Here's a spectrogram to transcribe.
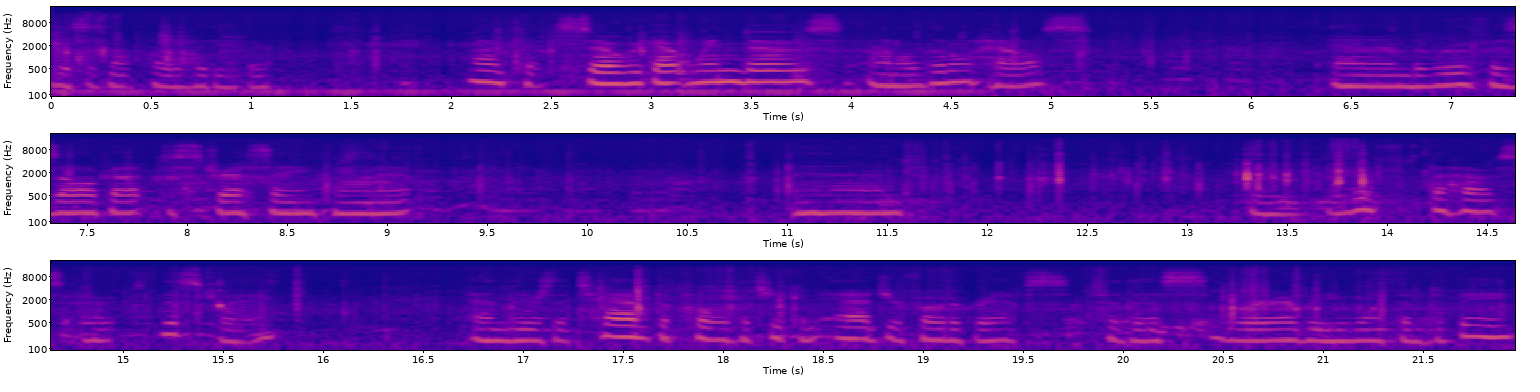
This is not part of it either. Okay, so we got windows on a little house and the roof has all got distress ink on it. And we lift the house out this way, and there's a tab to pull that you can add your photographs to this wherever you want them to be.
